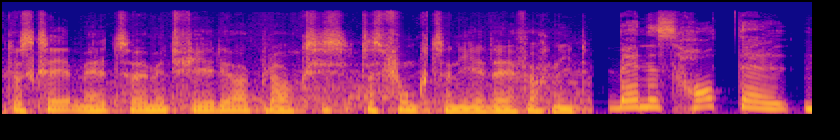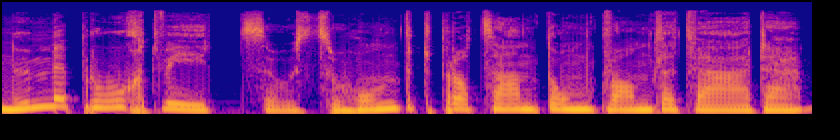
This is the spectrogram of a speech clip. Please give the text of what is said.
Das sieht man jetzt mit vier Jahren Praxis. Das funktioniert einfach nicht. Wenn ein Hotel nicht mehr gebraucht wird, soll es zu 100 Prozent umgewandelt werden.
